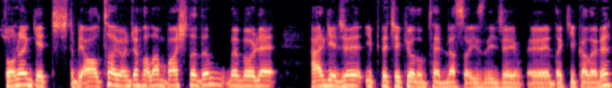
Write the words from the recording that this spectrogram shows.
Sonra geç işte bir 6 ay önce falan başladım ve böyle her gece iple çekiyordum Ted Lasso izleyeceğim e, dakikaları.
